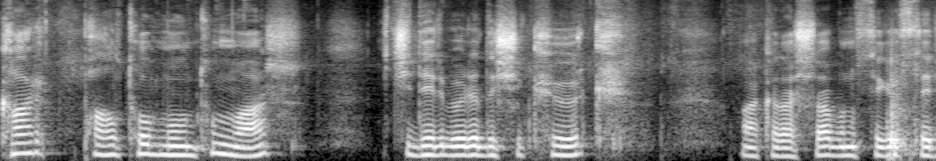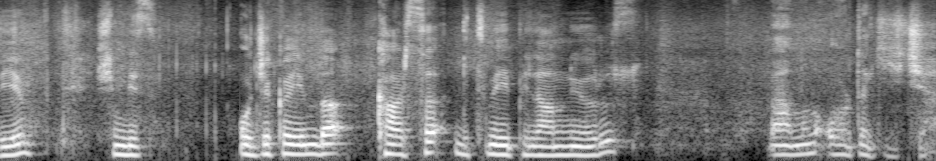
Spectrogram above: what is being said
kar palto montum var. İçi deri böyle dışı kürk. Arkadaşlar bunu size göstereyim. Şimdi biz Ocak ayında Kars'a gitmeyi planlıyoruz. Ben bunu orada giyeceğim.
